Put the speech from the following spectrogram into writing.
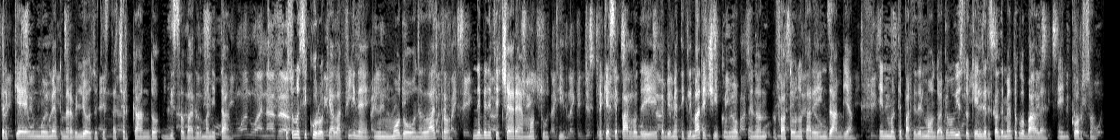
perché è un movimento meraviglioso che sta cercando di salvare l'umanità. E sono sicuro che alla fine, in un modo o nell'altro, ne beneficeremo tutti, perché se parlo dei cambiamenti climatici, come ho appena fatto notare in Zambia e in molte parti del mondo, abbiamo visto che il riscaldamento globale è in corso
